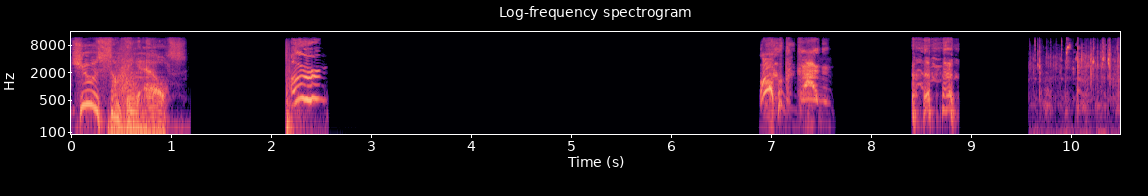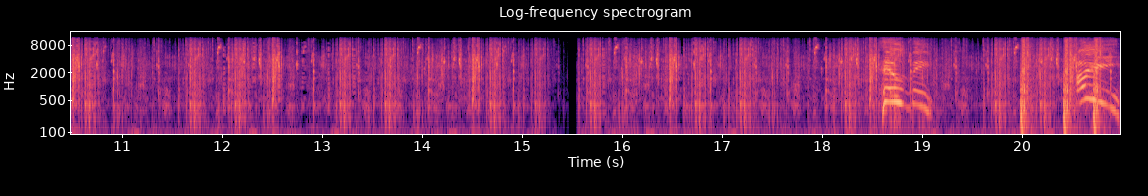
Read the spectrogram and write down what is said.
Choose something else. Oh, God! Help me! I!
